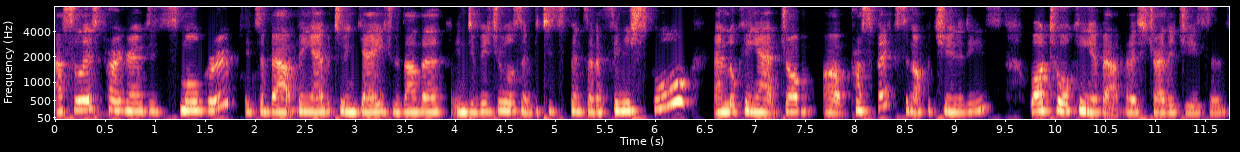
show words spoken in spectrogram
our SLES programs is small group. It's about being able to engage with other individuals and participants that have finished school and looking at job uh, prospects and opportunities while talking about those strategies of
